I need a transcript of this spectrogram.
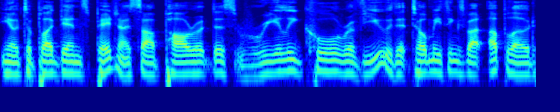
you know, to Plugged In's page, and I saw Paul wrote this really cool review that told me things about Upload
